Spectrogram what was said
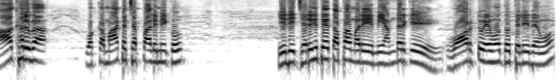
ఆఖరుగా ఒక్క మాట చెప్పాలి మీకు? ఇది జరిగితే తప్ప మరి మీ అందరికీ వార్ టు ఏమవుద్దో తెలియదేమో?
